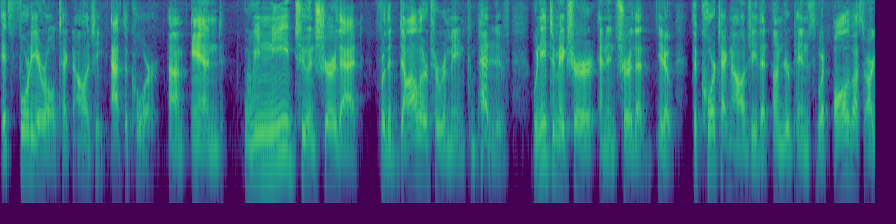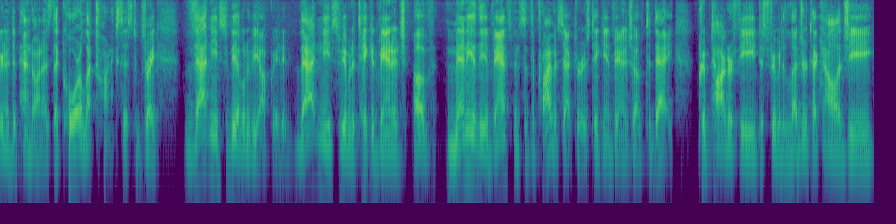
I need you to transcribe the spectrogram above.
it's 40 year old technology at the core, um, and we need to ensure that for the dollar to remain competitive, we need to make sure and ensure that you know the core technology that underpins what all of us are going to depend on as the core electronic systems, right? That needs to be able to be upgraded. That needs to be able to take advantage of many of the advancements that the private sector is taking advantage of today. Cryptography, distributed ledger technology.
